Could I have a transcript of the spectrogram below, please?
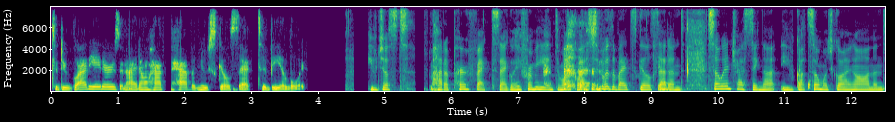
to do gladiators, and I don't have to have a new skill set to be a lawyer. You've just had a perfect segue for me into my question was about skill set. And so interesting that you've got so much going on. And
